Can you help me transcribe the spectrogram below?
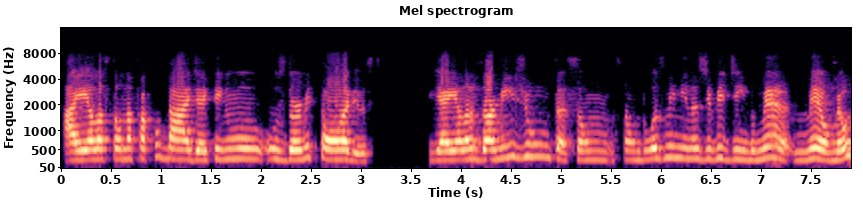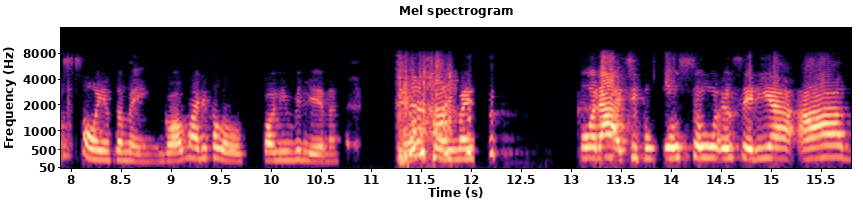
Aí elas estão na faculdade, aí tem o- os dormitórios. E aí elas dormem juntas, são, são duas meninas dividindo. Me- Meu, meu sonho também, igual a Mari falou, Paulinho Vilhena. Meu sonho, mas morar, tipo, eu sou, eu seria a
